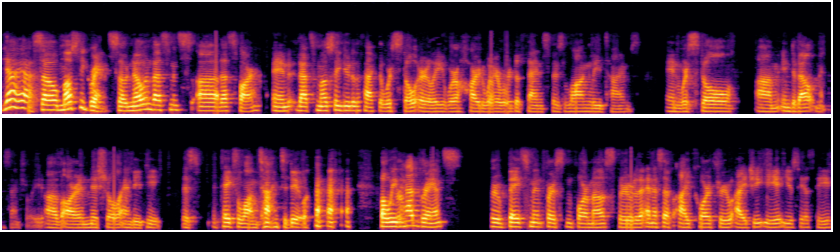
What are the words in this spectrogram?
Yeah, yeah. So mostly grants. So no investments uh, thus far, and that's mostly due to the fact that we're still early. We're hardware. We're defense. There's long lead times, and we're still um, in development essentially of our initial MVP. This it takes a long time to do, but we've had grants through Basement first and foremost, through the NSF I-Corps, through IGE at UCSD,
